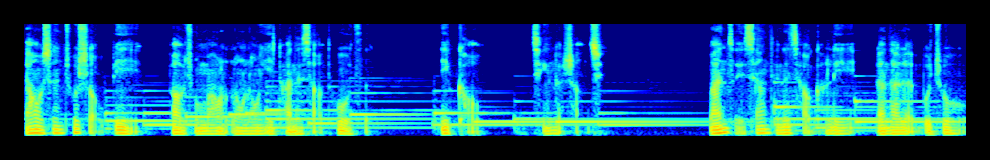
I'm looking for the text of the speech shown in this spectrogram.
然后伸出手臂抱住毛茸茸一团的小兔子，一口亲了上去。满嘴香甜的巧克力让他忍不住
